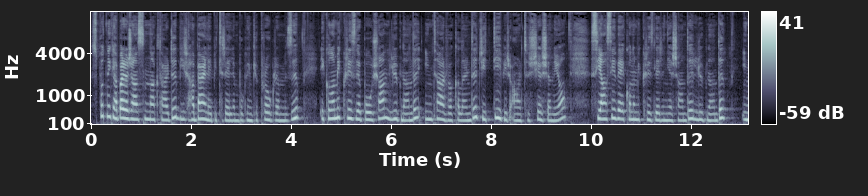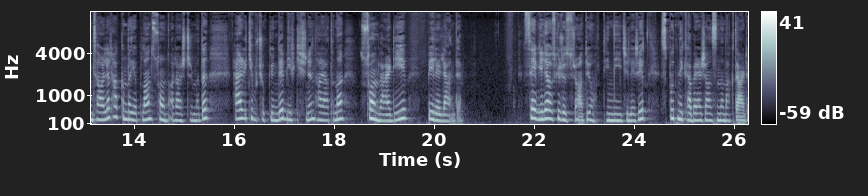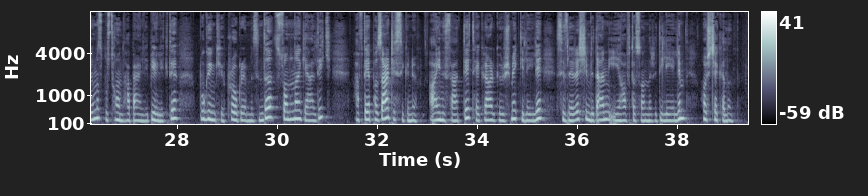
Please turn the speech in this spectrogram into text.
Sputnik Haber Ajansı'nın aktardığı bir haberle bitirelim bugünkü programımızı. Ekonomik krizle boğuşan Lübnan'da intihar vakalarında ciddi bir artış yaşanıyor. Siyasi ve ekonomik krizlerin yaşandığı Lübnan'da intiharlar hakkında yapılan son araştırmada her iki buçuk günde bir kişinin hayatına son verdiği belirlendi. Sevgili Özgürüz Radyo dinleyicileri, Sputnik Haber Ajansı'ndan aktardığımız bu son haberle birlikte bugünkü programımızın da sonuna geldik. Haftaya pazartesi günü aynı saatte tekrar görüşmek dileğiyle sizlere şimdiden iyi hafta sonları dileyelim. Hoşçakalın.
